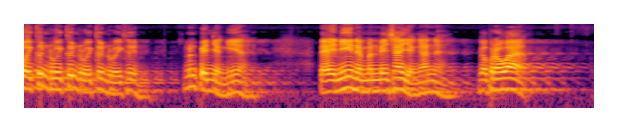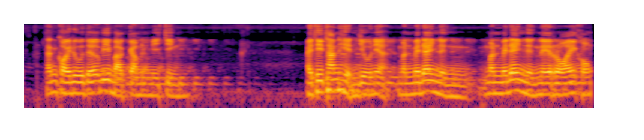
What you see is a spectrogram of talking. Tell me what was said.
รวยขึ้นรวยขึ้นรวยขึ้นรวยขึ้น มันเป็นอย่างนี้แต่อันนี้เนี่ยมันไม่ใช่อย่างนั้นนะก็เพราะว่า ท่านคอยดูเถอะวิบากกรรมมันมีจริงไอ้ที่ท่านเห็นอยู่เนี่ยมันไม่ได้หนึ่งมันไม่ได้หนึ่งในร้อยของ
